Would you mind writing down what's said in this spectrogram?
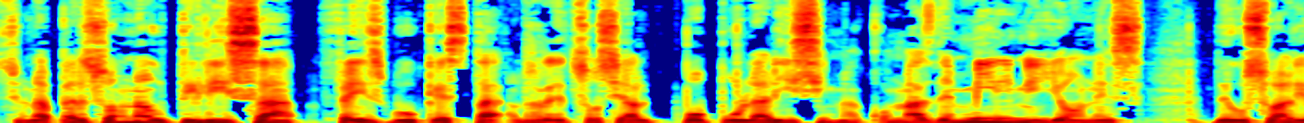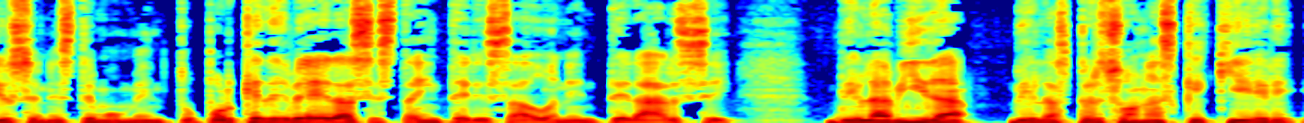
si una persona utiliza Facebook, esta red social popularísima con más de mil millones de usuarios en este momento, porque de veras está interesado en enterarse de la vida de las personas que quiere,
